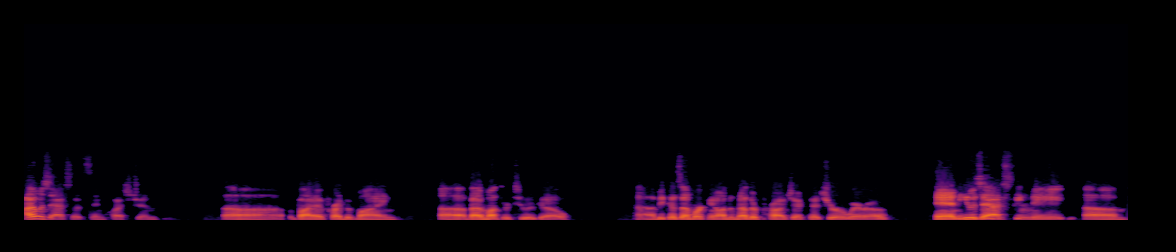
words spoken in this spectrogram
I was asked that same question uh, by a friend of mine uh, about a month or two ago uh, because I'm working on another project that you're aware of, and he was asking me. Um,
